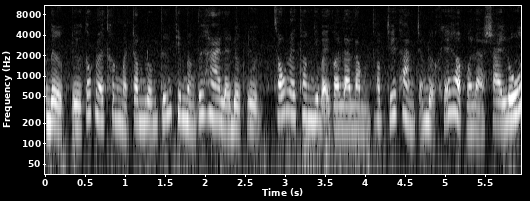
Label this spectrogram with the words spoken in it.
được điều tốt nơi thân mà trong luân tướng chim lần thứ hai lại được điều xấu nơi thân. Như vậy gọi là lòng thâm chí thành, chẳng được khế hợp, gọi là sai luống.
